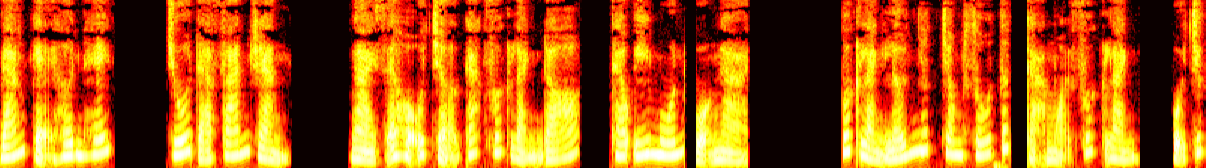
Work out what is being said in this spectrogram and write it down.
Đáng kể hơn hết, Chúa đã phán rằng Ngài sẽ hỗ trợ các phước lành đó theo ý muốn của Ngài. Phước lành lớn nhất trong số tất cả mọi phước lành của chức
